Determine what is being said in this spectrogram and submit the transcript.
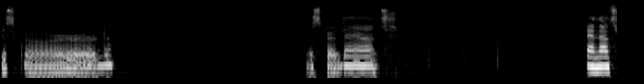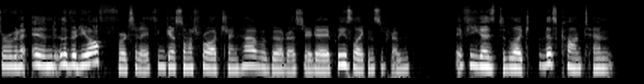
Discard. Discard that. And that's where we're going to end the video off for today. Thank you guys so much for watching. Have a good rest of your day. Please like and subscribe if you guys did like this content.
